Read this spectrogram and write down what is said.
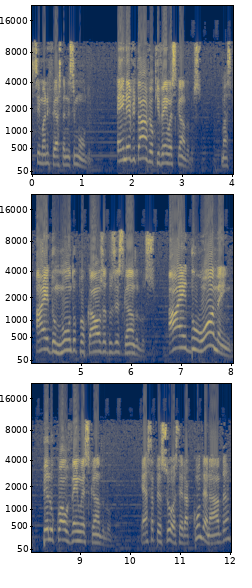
se manifesta nesse mundo. É inevitável que venham escândalos, mas ai do mundo por causa dos escândalos. Ai do homem pelo qual vem o escândalo. Essa pessoa será condenada,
